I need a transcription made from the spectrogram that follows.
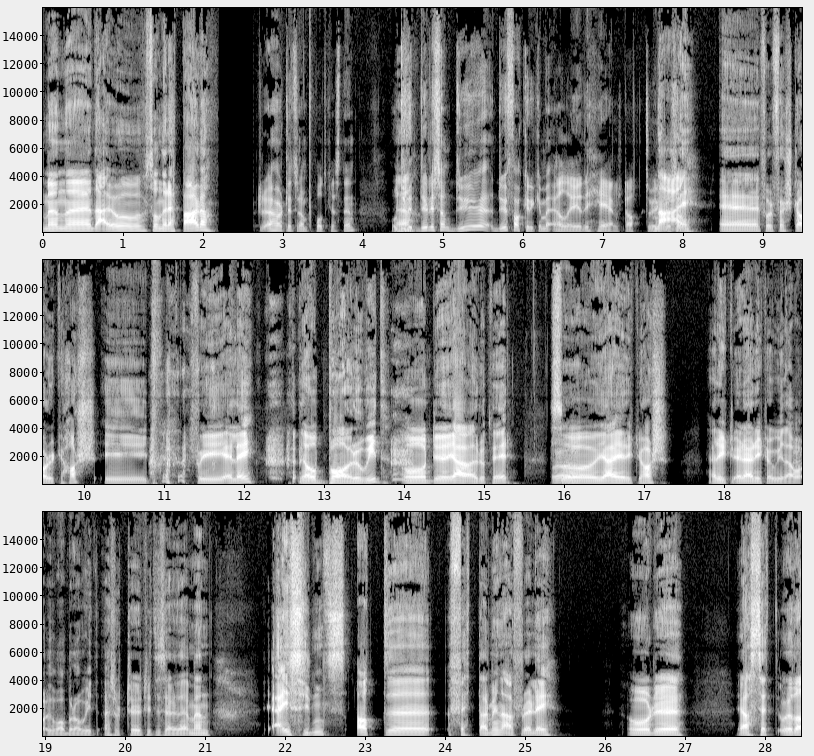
Men uh, det er jo sånn rapp er, da. Jeg har hørt litt på podkasten din, og Ja. du, du liksom Du, du fucker ikke med LA i det hele tatt. Nei. Eh, for det første har du ikke hasj i, i LA. Det er jo bare weed. Og det, jeg er europeer, Å, så jeg røyker hasj. Jeg røyker, eller jeg røyker weed. Det var, det var bra weed. Jeg skal ikke kritisere det. Men jeg syns at uh, fetteren min er fra LA. Og det Jeg har sett Og da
